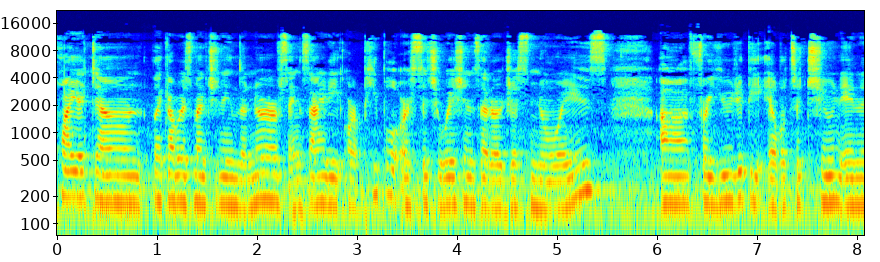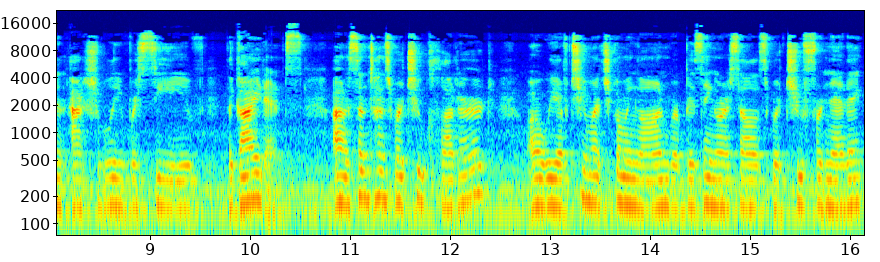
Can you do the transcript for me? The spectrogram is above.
quiet down, like I was mentioning, the nerves, anxiety, or people or situations that are just noise, uh, for you to be able to tune in and actually receive the guidance. Uh, sometimes we're too cluttered or we have too much going on. We're busying ourselves. We're too frenetic.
